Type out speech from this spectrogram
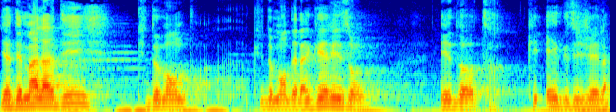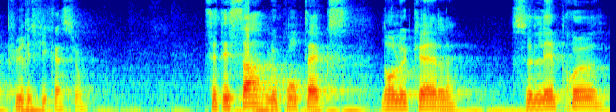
Il y a des maladies qui, qui demandaient la guérison et d'autres qui exigeaient la purification. C'était ça le contexte dans lequel ce lépreux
